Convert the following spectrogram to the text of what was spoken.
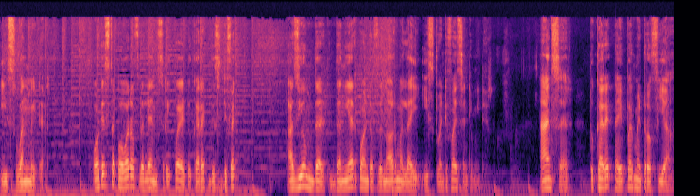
is 1 meter. What is the power of the lens required to correct this defect? Assume that the near point of the normal eye is 25 cm. Answer To correct hypermetropia,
